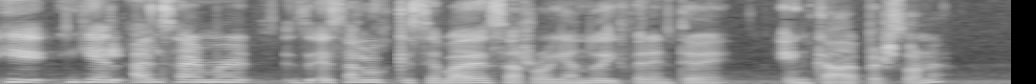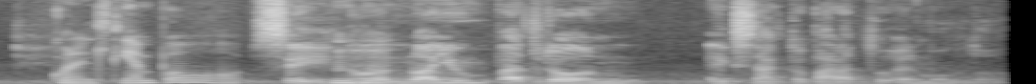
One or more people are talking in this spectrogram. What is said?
¿Y, ¿Y, el Alzheimer es algo que se va desarrollando diferente en cada persona con el tiempo? Sí, no, no, hay un patrón exacto para todo el mundo.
